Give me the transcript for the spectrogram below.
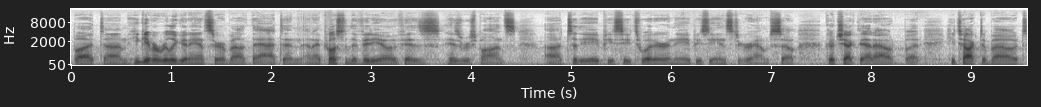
but um, he gave a really good answer about that, and, and I posted the video of his his response uh, to the APC Twitter and the APC Instagram. So go check that out. But he talked about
